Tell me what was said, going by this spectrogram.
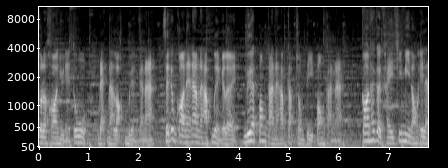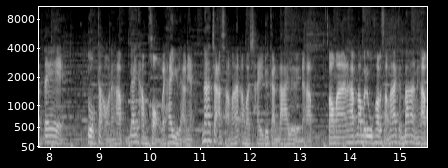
ตัวละครอยู่ในตู้ Ragnarok เหมือนกันนะเซตอุปกรณ์แนะนำนะครับเหมือนกันเลยเลือดป้องกันนะครับกับโจมตีป้องกันนะก็ถ้าเกิดใครที่มีน้องเอเลเต้ตัวเก่านะครับได้ทำของไว้ให้อยู่แล้วเนี่ยน่าจะสามารถเอามาใช้ด้วยกันได้เลยนะครับต่อมานะครับเรามาดูความสามารถกันบ้างนะครับ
